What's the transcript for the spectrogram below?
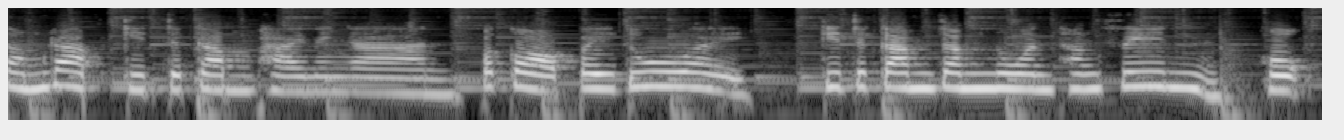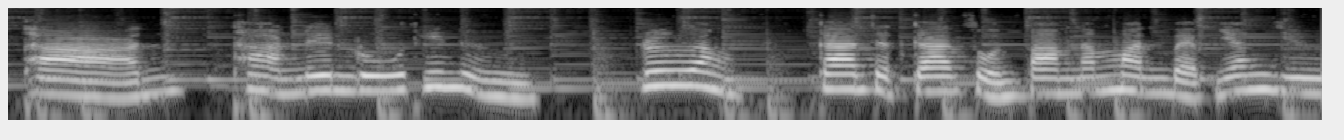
สำหรับกิจกรรมภายในงาน ประกอบไปด้วย กิจกรรมจำนวนทั้งสิ้น 6 ฐาน ฐานเรียนรู้ที่ 1 เรื่องการจัดการสวนปาล์มน้ำมันแบบยั่งยื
